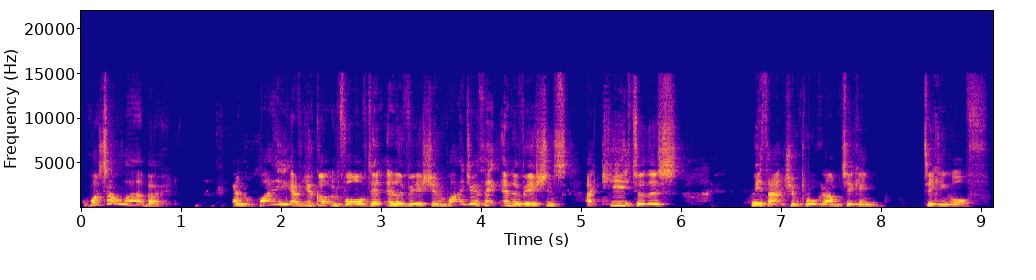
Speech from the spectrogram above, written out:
what's all that about? And why have you got involved in innovation? Why do you think innovation's a key to this faith action program taking taking off?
